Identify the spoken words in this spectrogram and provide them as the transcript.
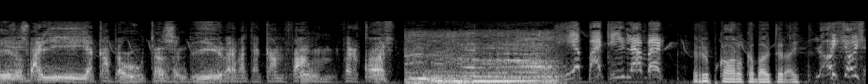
Hier is baie kabouters en diere wat ek kan vang vir kos. Hier patie Lambert. roep Karel Kabouter uit. Los ons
